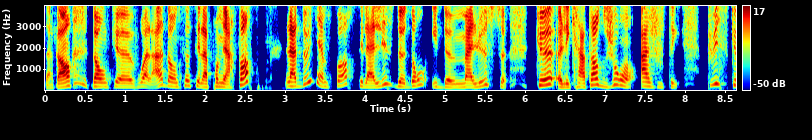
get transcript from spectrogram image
d'accord? Donc, euh, voilà, donc ça, c'est la première force. La deuxième force, c'est la liste de dons et de malus que les créateurs du jeu ont ajouté, puisque,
